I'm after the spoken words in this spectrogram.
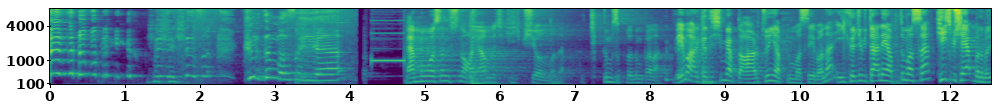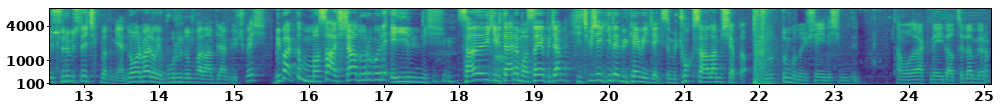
ben sana vuruyorum. Nasıl? Kırdım masayı ya. Ben bu masanın üstüne ayağımla çık hiçbir şey olmadı. Çıktım zıpladım falan. Benim arkadaşım yaptı. Artun yaptı masayı bana. İlk önce bir tane yaptı masa. Hiçbir şey yapmadım. Üstünün üstüne çıkmadım yani. Normal oyun vurdum falan filan 3-5. Bir baktım masa aşağı doğru böyle eğilmiş. Sana dedi ki bir tane masa yapacağım. Hiçbir şekilde bükemeyeceksin. Çok sağlam bir şey yaptı. Unuttum bunun şeyini şimdi. Tam olarak neydi hatırlamıyorum.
